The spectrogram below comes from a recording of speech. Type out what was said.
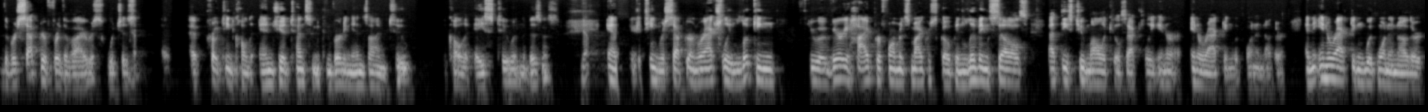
the receptor for the virus, which is a, a protein called angiotensin converting enzyme 2. We call it ACE2 in the business. Yep. And nicotine receptor. And we're actually looking through a very high performance microscope in living cells at these two molecules actually inter- interacting with one another and interacting with one another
